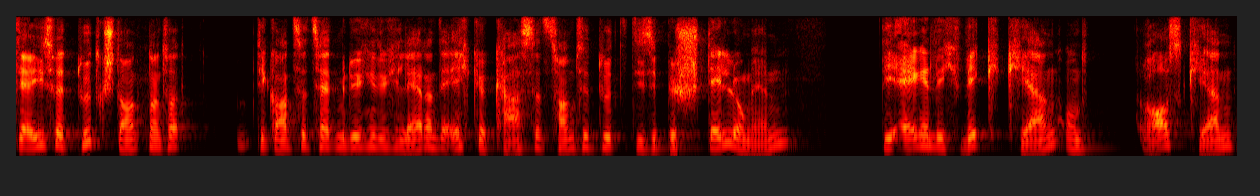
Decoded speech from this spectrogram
der ist halt dort gestanden und hat die ganze Zeit mit irgendwelchen Leitern der Echtgeldkasse, jetzt haben sie dort diese Bestellungen, die eigentlich wegkehren und rauskehren,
